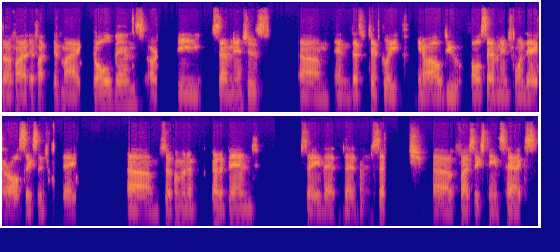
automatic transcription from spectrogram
so if I if I if my goal bends are to be seven inches, um, and that's typically you know I'll do all seven inch one day or all six inch one day. Um, so if I'm gonna try to bend, say that that seven uh, five sixteenths hex,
